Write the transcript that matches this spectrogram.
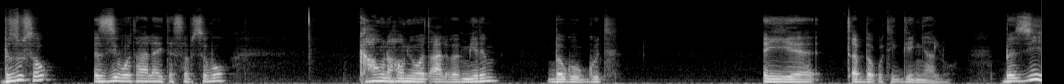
ብዙ ሰው እዚህ ቦታ ላይ ተሰብስቦ ከአሁን አሁን ይወጣል በሚልም በጉጉት እየጠበቁት ይገኛሉ። በዚህ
